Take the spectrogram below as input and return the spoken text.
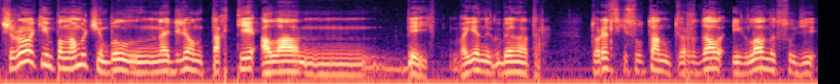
Широким полномочием был наделен Тахте Алан Бей, военный губернатор. Турецкий султан утверждал и главных судей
